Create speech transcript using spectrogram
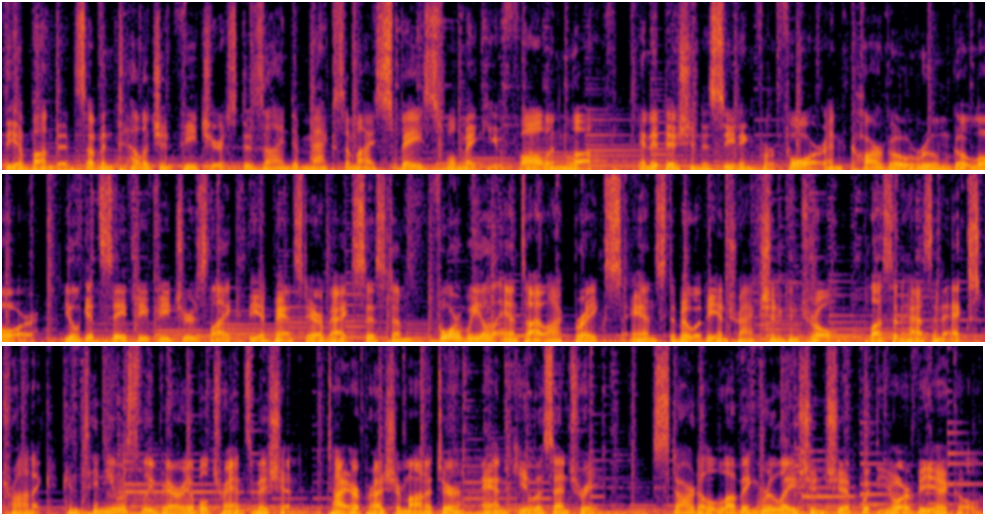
The abundance of intelligent features designed to maximize space will make you fall in love. In addition to seating for four and cargo room galore, you'll get safety features like the advanced airbag system, four-wheel anti-lock brakes, and stability and traction control. Plus it has an Xtronic continuously variable transmission, tire pressure monitor, and keyless entry. Start a loving relationship with your vehicle.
